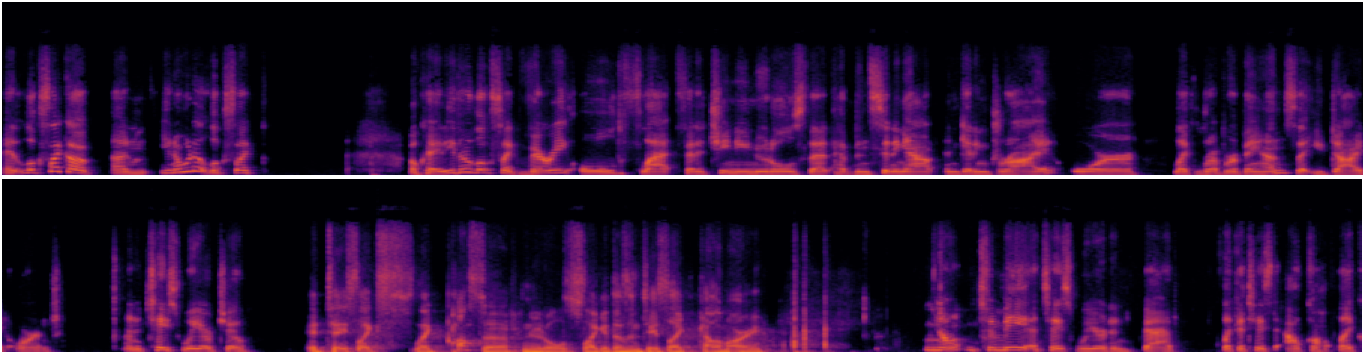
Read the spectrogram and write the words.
It looks like a um, you know what it looks like? Okay, it either looks like very old flat fettuccine noodles that have been sitting out and getting dry, or like rubber bands that you dyed orange. And it tastes weird too. It tastes like like pasta noodles. Like it doesn't taste like calamari. No, to me it tastes weird and bad. Like it tastes alcohol like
